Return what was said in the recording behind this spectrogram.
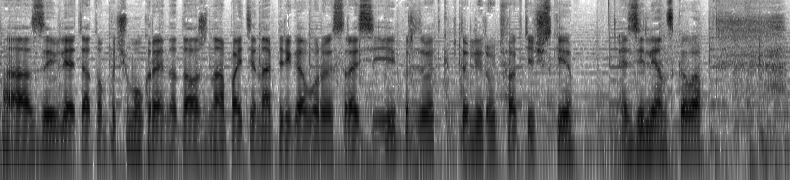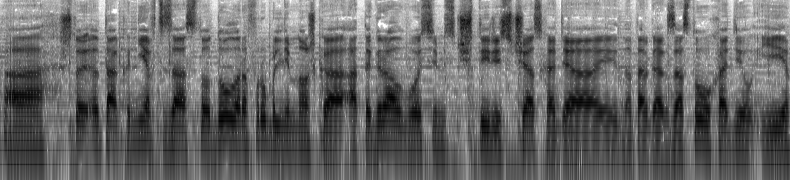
заявлять о том, почему Украина должна пойти на переговоры с Россией, призывает капитулировать фактически Зеленского. А, что, так, нефть за 100 долларов, рубль немножко отыграл, 84 сейчас, хотя и на торгах за 100 уходил, и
